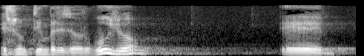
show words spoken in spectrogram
es un timbre de orgullo eh,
